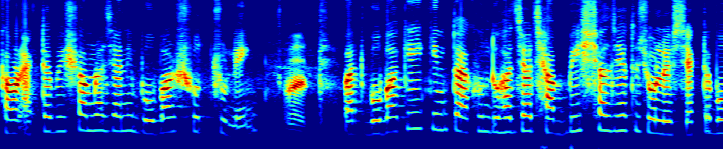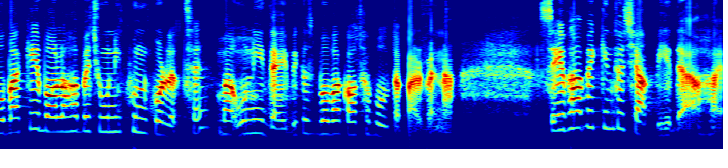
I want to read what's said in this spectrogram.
কারণ একটা বিষয় আমরা জানি বোবার শত্রু নেই। বাট বোবাকেই কিন্তু এখন দু হাজার ছাব্বিশ সাল যেহেতু চলে এসছে একটা বোবাকেই বলা হবে যে উনি খুন করেছে বা উনি দেয় বিকজ বোবা কথা বলতে পারবে না। সেভাবে কিন্তু চাপিয়ে দেওয়া হয়।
